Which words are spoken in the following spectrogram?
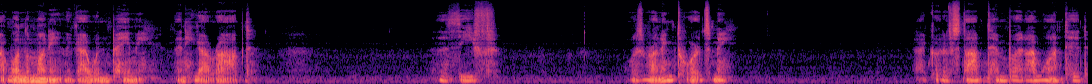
I won the money and the guy wouldn't pay me. Then he got robbed. The thief was running towards me. I could have stopped him, but I wanted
